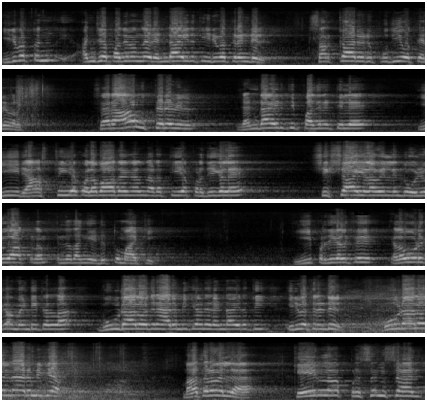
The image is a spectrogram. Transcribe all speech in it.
ഇരുപത്തഞ്ച് അഞ്ച് പതിനൊന്ന് രണ്ടായിരത്തി ഇരുപത്തിരണ്ടിൽ സർക്കാർ ഒരു പുതിയ ഉത്തരവിറക്കി. സാർ ആ ഉത്തരവിൽ രണ്ടായിരത്തി പതിനെട്ടിലെ ഈ രാഷ്ട്രീയ കൊലപാതകങ്ങൾ നടത്തിയ പ്രതികളെ ശിക്ഷാ ഇളവിൽ നിന്ന് ഒഴിവാക്കണം എന്നതങ്ങ് എടുത്തു മാറ്റി. ഈ പ്രതികൾക്ക് ഇളവ് കൊടുക്കാൻ വേണ്ടിയിട്ടുള്ള ഗൂഢാലോചന ആരംഭിക്കുകയാണ് രണ്ടായിരത്തി ഇരുപത്തിരണ്ടിൽ ഗൂഢാലോചന ആരംഭിക്കാം മാത്രമല്ല Kerala prisons and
